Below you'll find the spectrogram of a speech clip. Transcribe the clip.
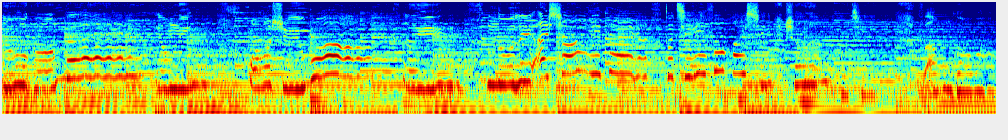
如果没有你，或许我可以努力爱上一个人，多几分欢喜，少了孤寂，放过我。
